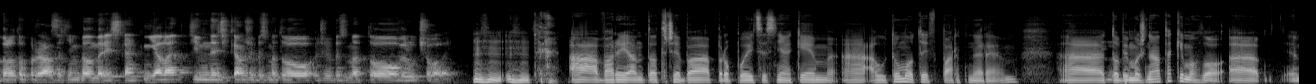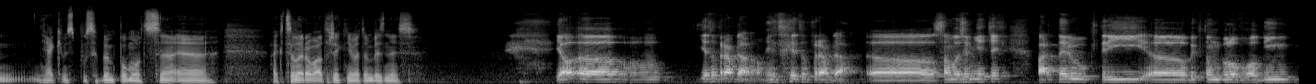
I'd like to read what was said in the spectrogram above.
Bylo to pro nás zatím velmi riskantní, ale tím neříkám, že bychom to, že bychom to vylučovali. Mm-hmm. A varianta třeba propojit se s nějakým automotiv partnerem, to by možná taky mohlo nějakým způsobem pomoct akcelerovat, řekněme, ten biznis. Jo, uh, je to pravda, no. je, to, je to pravda. Uh, samozřejmě těch partnerů, který uh, by k tomu bylo vhodný,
